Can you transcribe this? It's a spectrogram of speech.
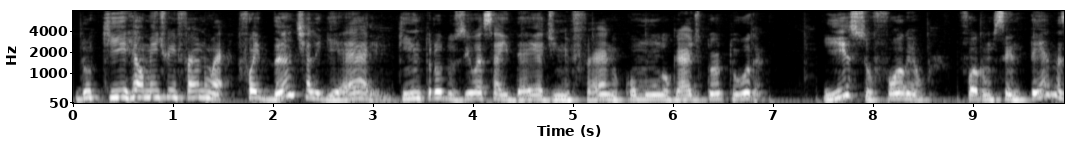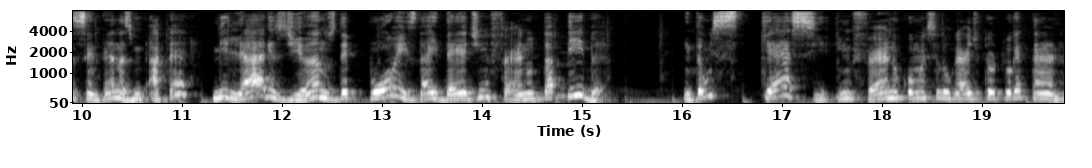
do que realmente o inferno é. Foi Dante Alighieri que introduziu essa ideia de inferno como um lugar de tortura. E isso foram foram centenas e centenas, até milhares de anos depois da ideia de inferno da Bíblia. Então esquece inferno como esse lugar de tortura eterna.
